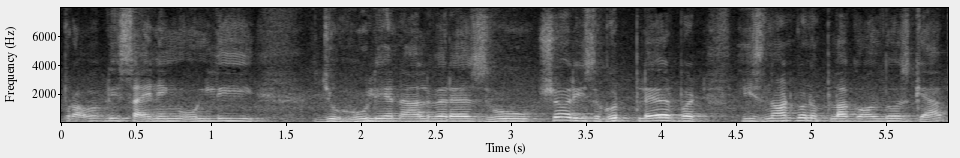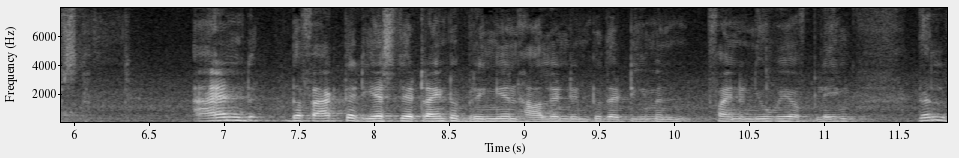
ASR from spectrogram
probably signing only Julian Alvarez, who sure he's a good player, but he's not going to plug all those gaps and the fact that yes they're trying to bring in Haaland into their team and find a new way of playing. There are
